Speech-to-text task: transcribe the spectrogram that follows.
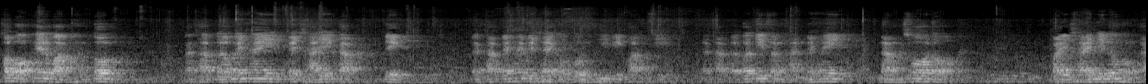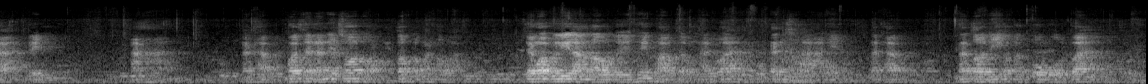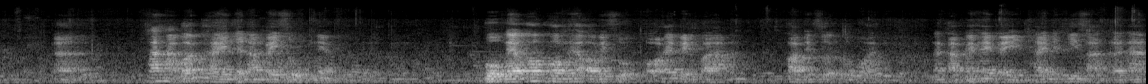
เขาบอกให้ระวังทั้งต้นนะครับแล้วไม่ให้ไปใช้กับเด็กนะครับไม่ให้ไปใช้กับคนที่มีความเสี่ยง นะครับ แล้วก็ที่สำคัญไม่ให้นำช่อดอก ไปใช้ในเรื่องของการเป็นอาหารนะครับ เพราะฉะนั้นในช่อดอกต้องระมัดระวังจังหวัดบุรีรัมย์เราเลยให้ความสำคัญว่ากัญชาเนี่ยนะครับณตอนนี้กำลังโปรโมทว่าถ้าหากว่าใครจะนำไปสูบเนี่ยปลูกแล้วครอบครองแล้วเอาไปสูบขอให้เป็นความความเป็นส่วนตัวนะครับ ไม่ให้ไปใช้ในที่สาธารณะ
